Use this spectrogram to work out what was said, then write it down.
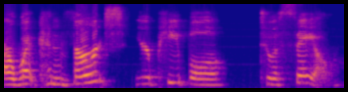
are what converts your people to a sale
